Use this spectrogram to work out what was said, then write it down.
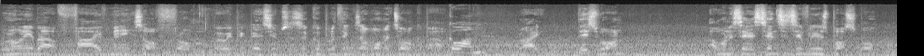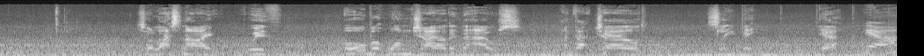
We're only about five minutes off from where we picked Betsy up, so there's a couple of things I want to talk about. Go on. Right, this one, I want to say as sensitively as possible. So last night, with all but one child in the house, and that child sleepy, yeah, Yeah.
